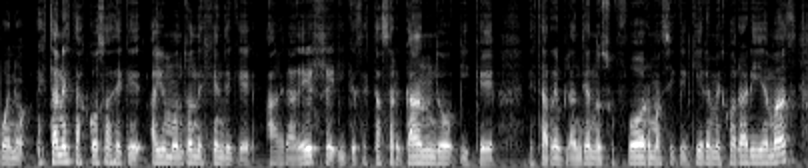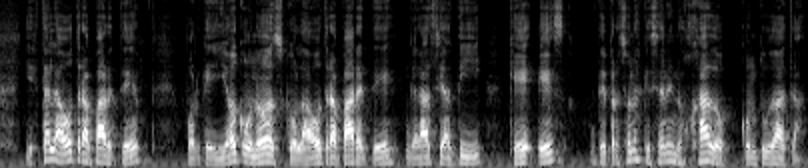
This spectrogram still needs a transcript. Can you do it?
Bueno, están estas cosas de que hay un montón de gente que agradece y que se está acercando y que está replanteando sus formas y que quiere mejorar y demás. Y está la otra parte porque yo conozco la otra parte, gracias a ti, que es de personas que se han enojado con tu data.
